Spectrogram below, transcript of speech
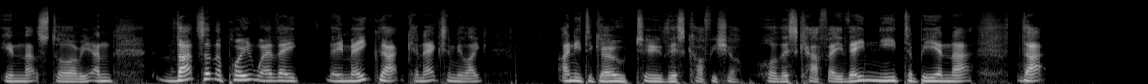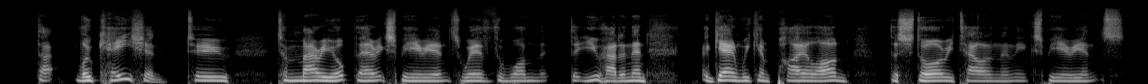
in that story and that's at the point where they they make that connection be like I need to go to this coffee shop or this cafe. They need to be in that that that location to to marry up their experience with the one that, that you had. And then again we can pile on the storytelling and the experience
